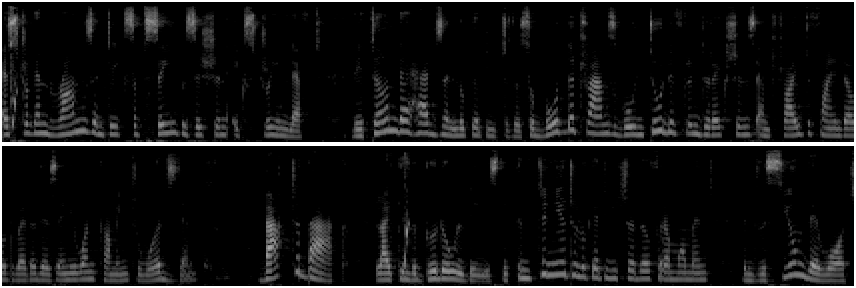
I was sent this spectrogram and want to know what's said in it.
Estragon runs and takes up same position, extreme left. They turn their heads and look at each other. So both the trams go in two different directions and try to find out whether there's anyone coming towards them. Back to back, like in the good old days, they continue to look at each other for a moment, then resume their watch,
